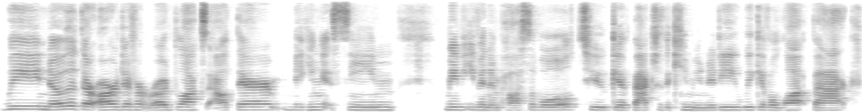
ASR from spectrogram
we know that there are different roadblocks out there making it seem maybe even impossible to give back to the community we give a lot back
